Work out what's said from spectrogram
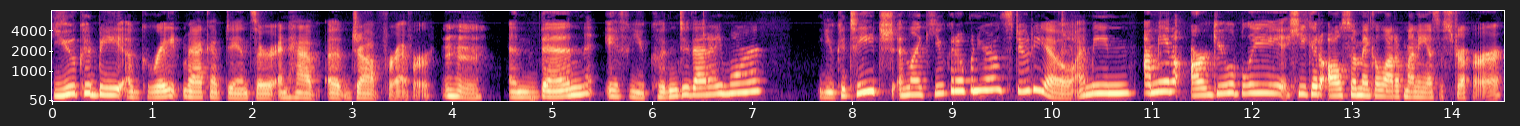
You could be a great backup dancer and have a job forever. Mm-hmm. And then if you couldn't do that anymore, you could teach and like you could open your own studio. I mean, I mean, arguably, he could also make a lot of money as a stripper.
